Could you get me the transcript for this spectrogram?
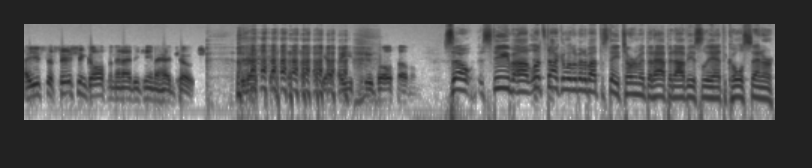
I used to fish and golf, and then I became a head coach. So yeah, I used to do both of them. So, Steve, uh, let's talk a little bit about the state tournament that happened, obviously, at the Kohl Center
